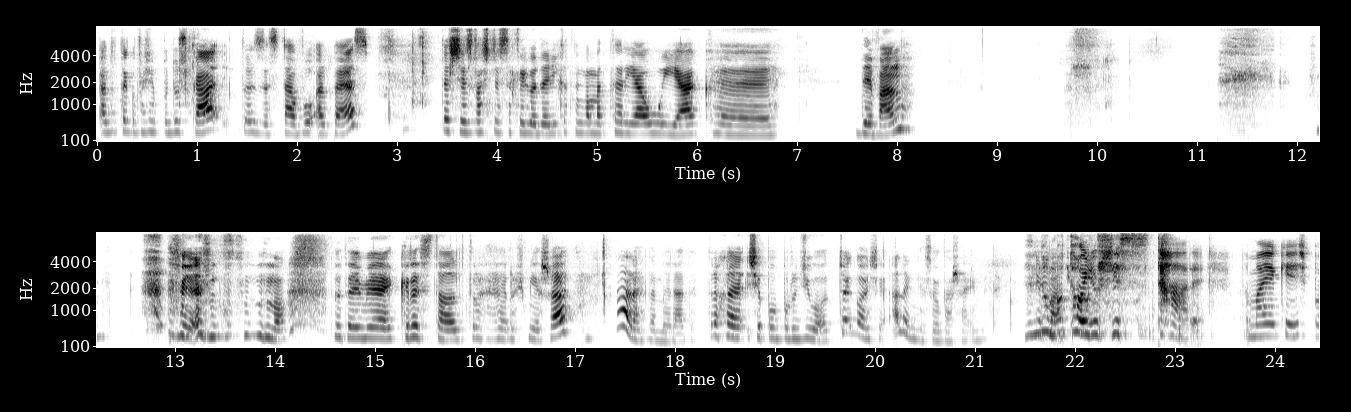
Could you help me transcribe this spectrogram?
A do tego właśnie poduszka, to jest z zestawu LPS. Też jest właśnie z takiego delikatnego materiału jak e, dywan. Więc no, Tutaj mnie krystal trochę rozśmiesza, ale damy radę. Trochę się pobrudziło od czegoś, ale nie zauważajmy tego. Nie No bo patrz. to już jest stare. To ma jakieś... Po...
